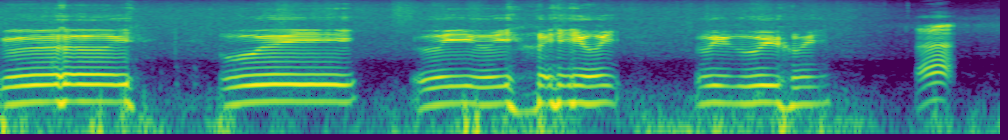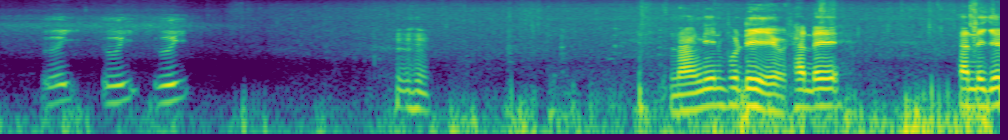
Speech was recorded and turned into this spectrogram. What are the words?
เอ้ยเอ้ยเอ้ยเอ้ยเอ้ยเอ้ยเอ้ยเอ้ยเอ้ยฮะเอ้ยเอ้ยเอ้ยนางดินผู้เดียวท่านได้ ท่านได้จะ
